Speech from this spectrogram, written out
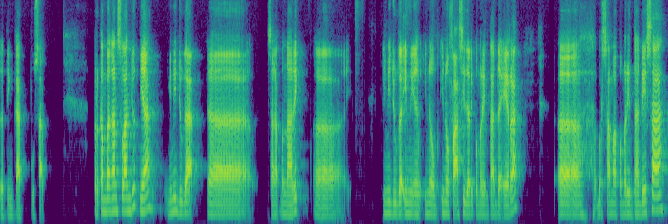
ke tingkat pusat. Perkembangan selanjutnya ini juga uh, sangat menarik. Uh, ini juga ini inovasi dari pemerintah daerah uh, bersama pemerintah desa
